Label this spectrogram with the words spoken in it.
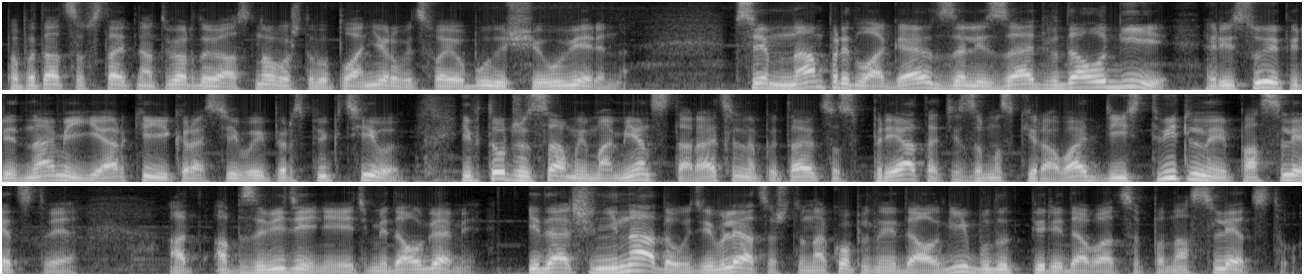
Попытаться встать на твердую основу, чтобы планировать свое будущее уверенно. Всем нам предлагают залезать в долги, рисуя перед нами яркие и красивые перспективы. И в тот же самый момент старательно пытаются спрятать и замаскировать действительные последствия от обзаведения этими долгами. И дальше не надо удивляться, что накопленные долги будут передаваться по наследству.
